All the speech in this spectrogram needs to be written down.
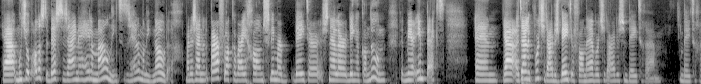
Ja, moet je op alles de beste zijn? Nee, helemaal niet. Dat is helemaal niet nodig. Maar er zijn een paar vlakken waar je gewoon slimmer, beter, sneller dingen kan doen met meer impact. En ja, uiteindelijk word je daar dus beter van. Hè? Word je daar dus een betere, een betere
